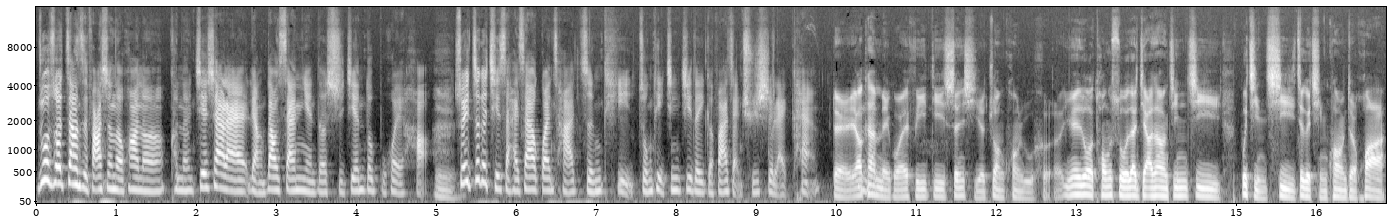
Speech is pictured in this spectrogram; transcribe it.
如果说这样子发生的话呢，可能接下来两到三年的时间都不会好，嗯，所以这个其实还是要观察整体总体经济的一个发展趋势来看。对，要看美国 FED 升息的状况如何，嗯。因为如果通缩再加上经济不景气这个情况的话，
